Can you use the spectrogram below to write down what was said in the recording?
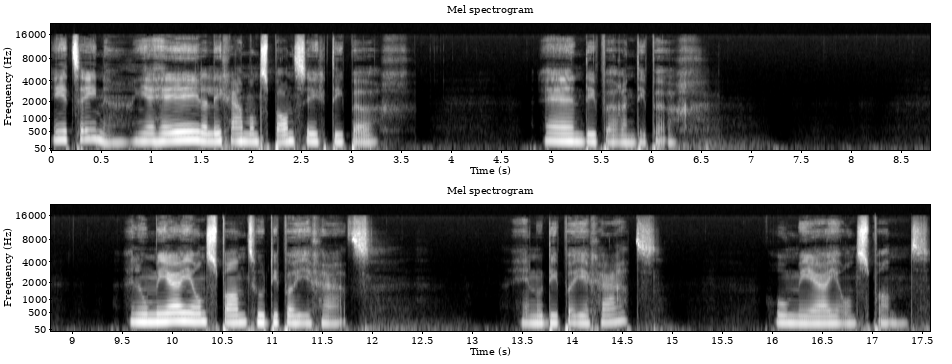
en je tenen. Je hele lichaam ontspant zich dieper En dieper en dieper. En hoe meer je ontspant, hoe dieper je gaat. En hoe dieper je gaat, hoe meer je ontspant.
